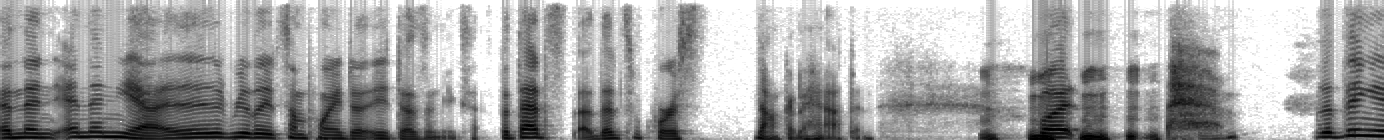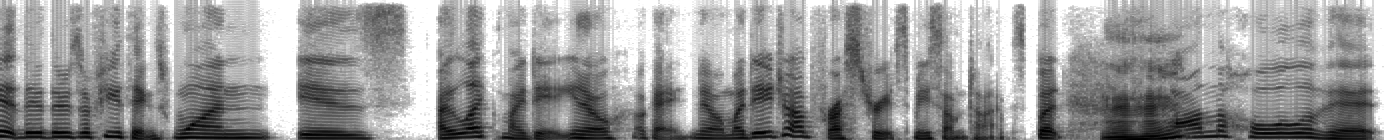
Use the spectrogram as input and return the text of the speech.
and then and then yeah, it really at some point it doesn't make sense. But that's that's of course not going to happen. But- the thing is, there, there's a few things. One is I like my day. You know, okay, no, my day job frustrates me sometimes, but Mhm. on the whole of it,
